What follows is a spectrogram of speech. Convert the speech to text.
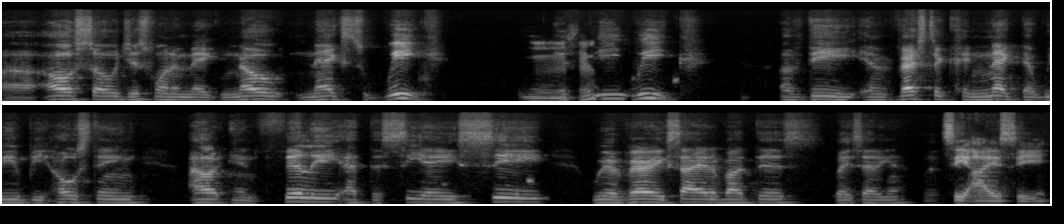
Uh, also, just want to make note: next week is Mhm. the week of the Investor Connect that we'll be hosting out in Philly at the CAC. We are very excited about this. Wait, say it again. CIC.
